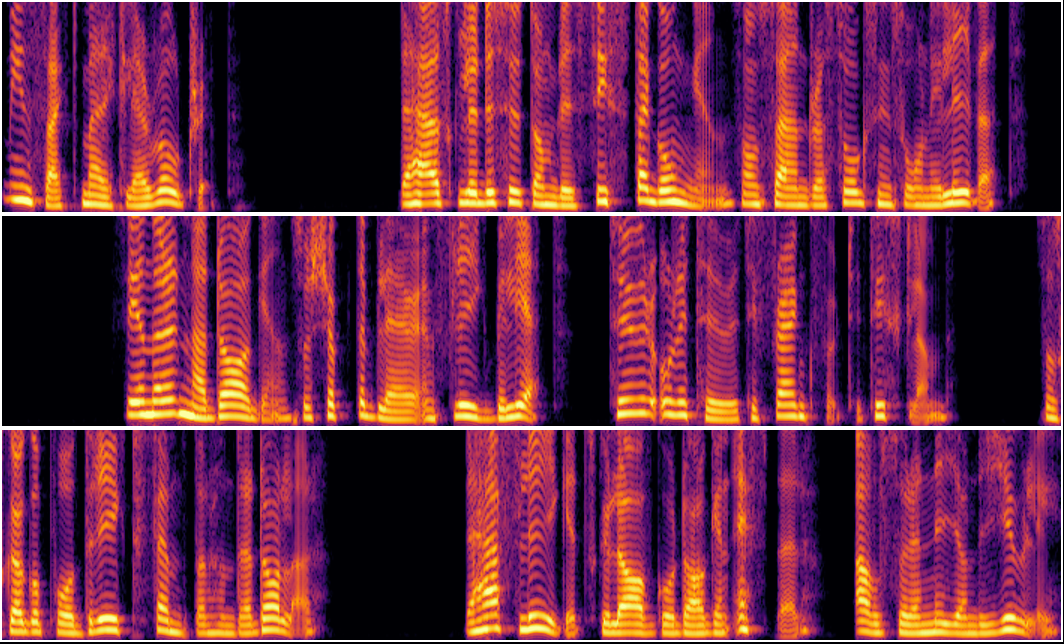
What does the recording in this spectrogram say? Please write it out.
minst sagt märkliga roadtrip. Det här skulle dessutom bli sista gången som Sandra såg sin son i livet. Senare den här dagen så köpte Blair en flygbiljett tur och retur till Frankfurt i Tyskland som ska gå på drygt 1500 dollar. Det här flyget skulle avgå dagen efter, alltså den 9 juli.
